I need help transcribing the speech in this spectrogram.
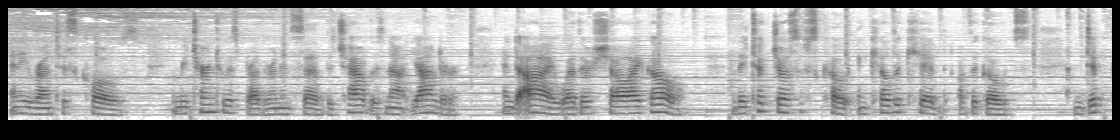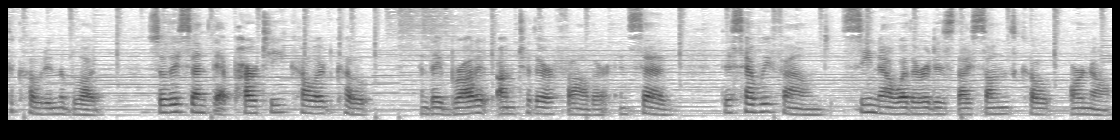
and he rent his clothes, and returned to his brethren, and said, The child is not yonder, and I, whither shall I go? And they took Joseph's coat, and killed a kid of the goats, and dipped the coat in the blood. So they sent that party colored coat, and they brought it unto their father, and said, This have we found. See now whether it is thy son's coat or no.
